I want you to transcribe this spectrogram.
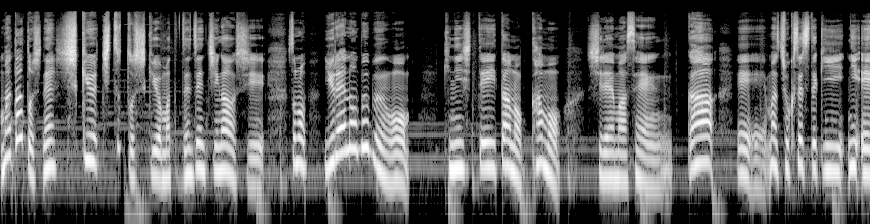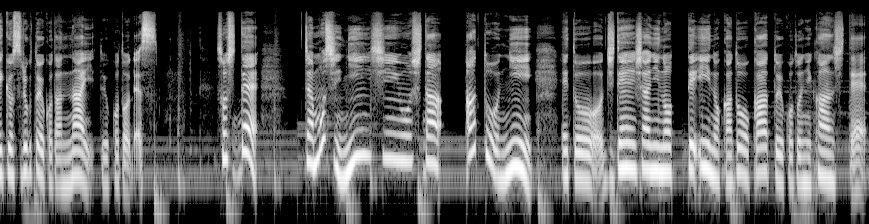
またとしてね子宮膣と子宮はまた全然違うしその揺れの部分を気にしていたのかもしれませんが、えーまあ、直接的に影響するということはないということです。そしてじゃあもし妊娠をした後に、えっと、自転車に乗っていいのかどうかということに関して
